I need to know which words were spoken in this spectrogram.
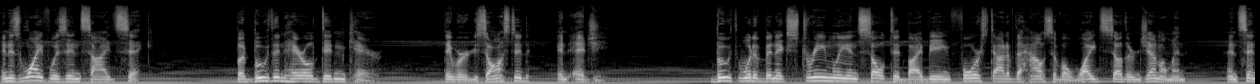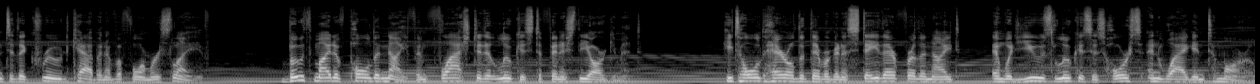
and his wife was inside sick. But Booth and Herold didn't care. They were exhausted and edgy. Booth would have been extremely insulted by being forced out of the house of a white Southern gentleman and sent to the crude cabin of a former slave. Booth might have pulled a knife and flashed it at Lucas to finish the argument. He told Herold that they were going to stay there for the night and would use Lucas's horse and wagon tomorrow.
